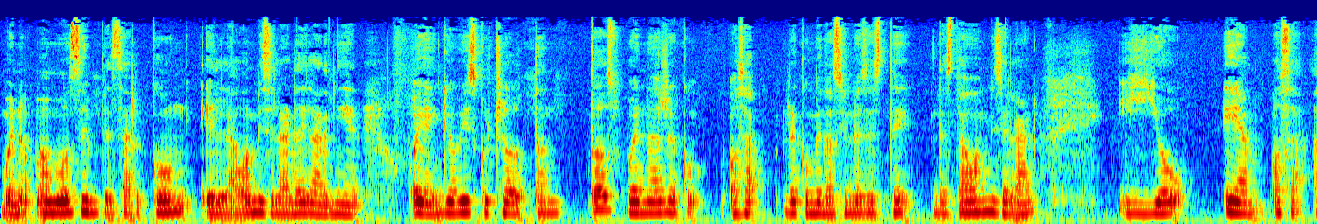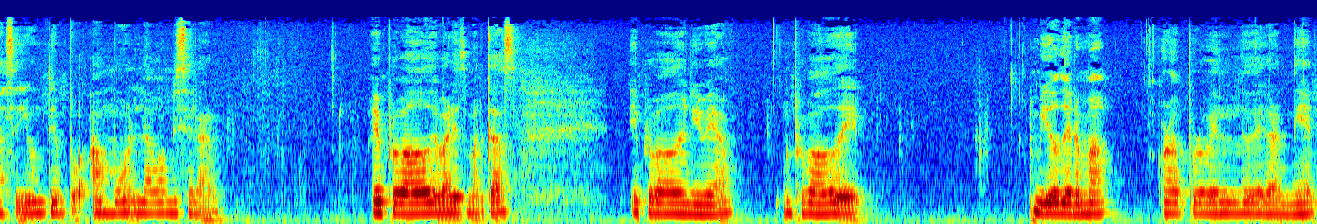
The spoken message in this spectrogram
Bueno, vamos a empezar con el agua micelar de Garnier. Oigan, yo había escuchado tantas buenas o sea, recomendaciones de, este, de esta agua micelar y yo, o sea, hace ya un tiempo amo el agua micelar. He probado de varias marcas. He probado de Nivea. He probado de Bioderma. Ahora probé el de Garnier.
